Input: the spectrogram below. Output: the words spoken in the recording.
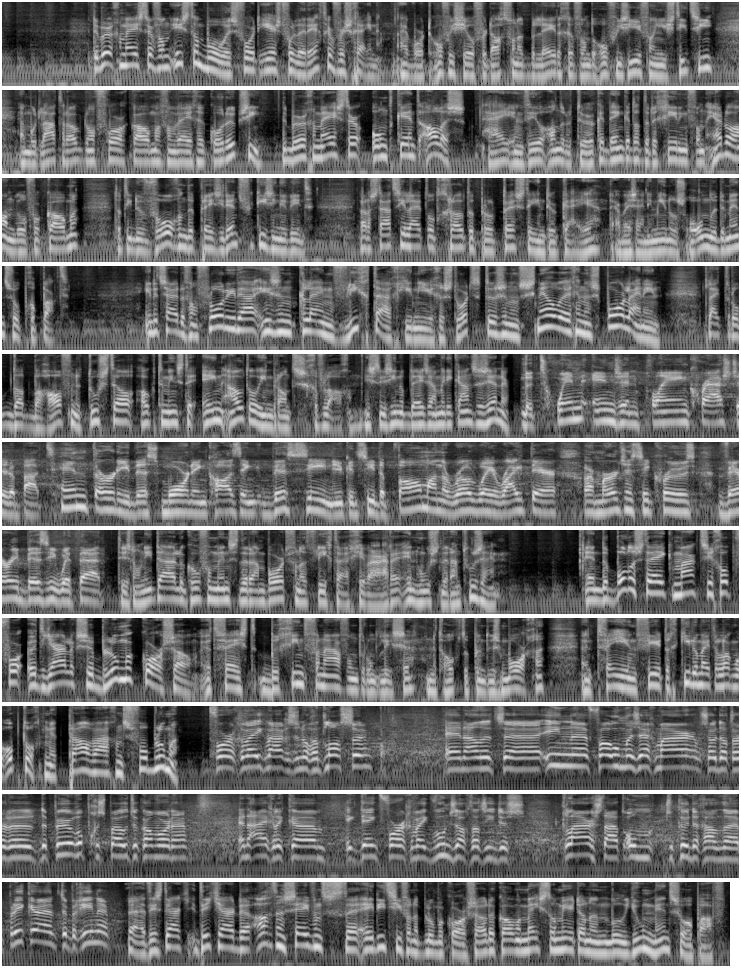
De burgemeester van Istanbul is voor het eerst voor de rechter verschenen. Hij wordt officieel verdacht van het beledigen van de officier van justitie... en moet later ook nog voorkomen vanwege corruptie. De burgemeester ontkent alles. Hij en veel andere Turken denken dat de regering van Erdogan wil voorkomen... dat hij de volgende presidentsverkiezingen wint. De arrestatie leidt tot grote protesten in Turkije. Daarbij zijn inmiddels honderden mensen opgepakt. In het zuiden van Florida is een klein vliegtuigje neergestort tussen een snelweg en een spoorlijn in. Het lijkt erop dat behalve het toestel ook tenminste één auto in brand is gevlogen. Is te zien op deze Amerikaanse zender. The twin-engine plane crashed at about 10:30 this morning, causing this scene. You can see the foam on the roadway right there. Emergency crews very busy with that. Het is nog niet duidelijk hoeveel mensen er aan boord van het vliegtuigje waren en hoe ze eraan toe zijn. En de Bollenstreek maakt zich op voor het jaarlijkse bloemencorso. Het feest begint vanavond rond Lisse. En het hoogtepunt is morgen. Een 42 kilometer lange optocht met praalwagens vol bloemen. Vorige week waren ze nog aan het lassen. En aan het uh, infomen, zeg maar. Zodat er de, de peur opgespoten kan worden. En eigenlijk, uh, ik denk vorige week woensdag dat hij dus klaar staat om te kunnen gaan uh, prikken en te beginnen. Ja, het is dit jaar de 78e editie van het Bloemencorso. Er komen meestal meer dan een miljoen mensen op af.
